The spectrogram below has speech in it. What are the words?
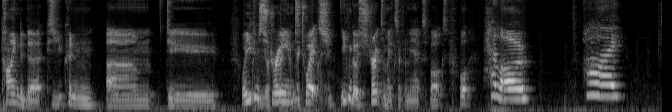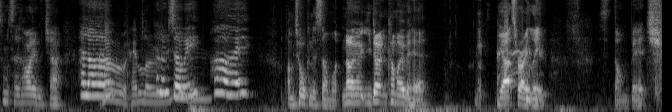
kind of do it because you can um, do. Well, you can You can go straight stream to to Twitch. can't You can go straight to Mixer from the Xbox. Or hello, hi. Someone says hi in the chat. Hello, Oh, hello. hello, Zoe. Hi. I'm talking to someone. No, you don't come over here. Yeah, that's right. Leave. Dumb bitch.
